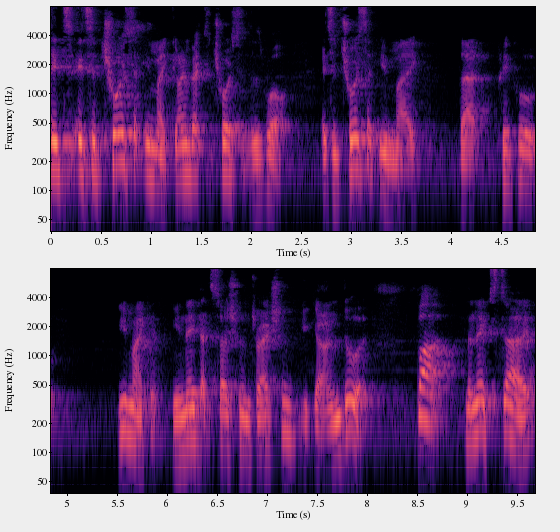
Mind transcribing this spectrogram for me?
it's it's a choice that you make. Going back to choices as well, it's a choice that you make that people you make it. You need that social interaction. You go and do it. But the next day,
